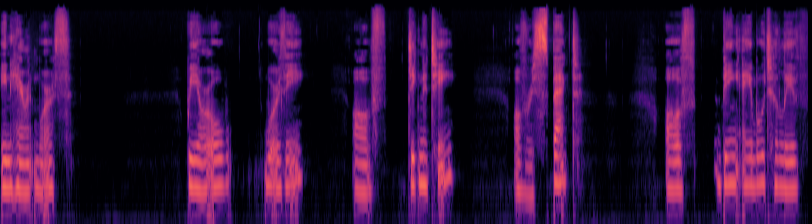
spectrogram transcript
inherent worth. We are all worthy of dignity, of respect, of being able to live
